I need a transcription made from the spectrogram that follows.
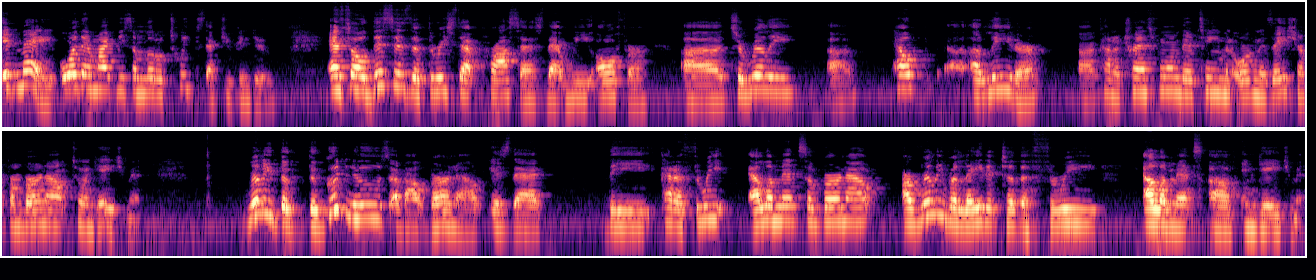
it may, or there might be some little tweaks that you can do. And so this is the three step process that we offer uh, to really uh, help a leader uh, kind of transform their team and organization from burnout to engagement. Really, the, the good news about burnout is that the kind of three elements of burnout are really related to the three elements of engagement.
